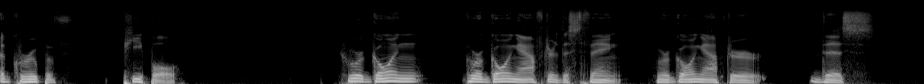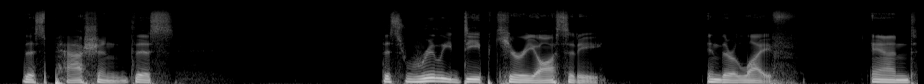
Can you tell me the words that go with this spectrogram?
a group of people who are going who are going after this thing, who are going after this this passion, this this really deep curiosity in their life. And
